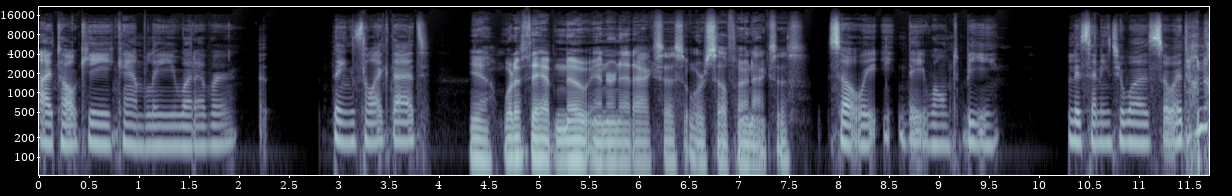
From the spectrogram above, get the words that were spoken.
italki, Cambly, whatever, things like that. Yeah. What if they have no internet access or cell phone access? So we, they won't be listening to us. So I don't know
